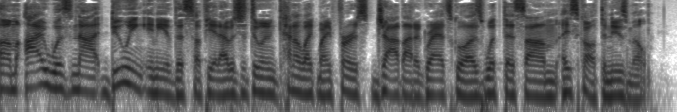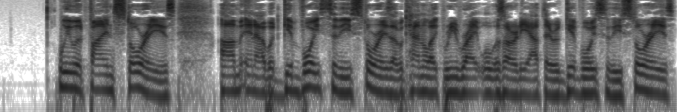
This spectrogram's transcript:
um, I was not doing any of this stuff yet. I was just doing kind of like my first job out of grad school. I was with this, um, I used to call it the news mill we would find stories, um, and I would give voice to these stories. I would kind of like rewrite what was already out there, would give voice to these stories,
